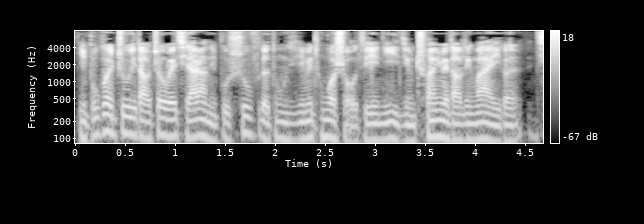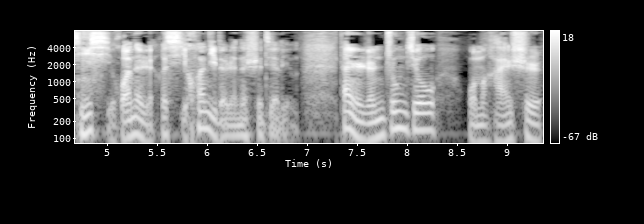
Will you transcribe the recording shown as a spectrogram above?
你不会注意到周围其他让你不舒服的东西，因为通过手机，你已经穿越到另外一个你喜欢的人和喜欢你的人的世界里了。但是人终究。我们还是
